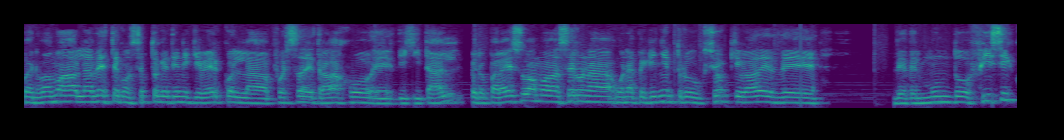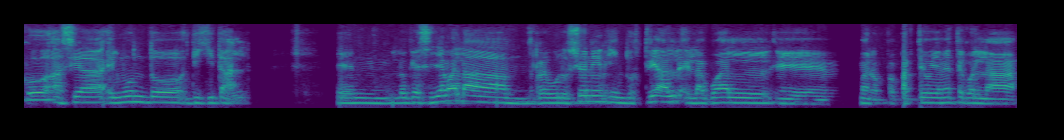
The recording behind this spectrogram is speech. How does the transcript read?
Bueno, vamos a hablar de este concepto que tiene que ver con la fuerza de trabajo eh, digital, pero para eso vamos a hacer una, una, pequeña introducción que va desde, desde el mundo físico hacia el mundo digital. En lo que se llama la revolución industrial, en la cual, eh, bueno, partió obviamente con la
